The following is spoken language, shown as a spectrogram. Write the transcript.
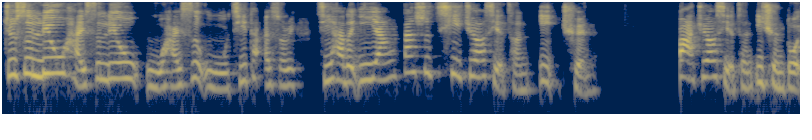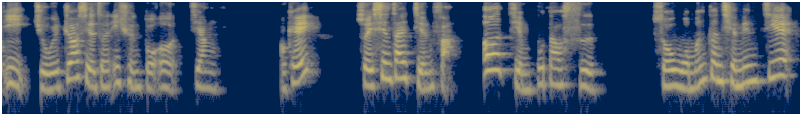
就是六还是六，五还是五，其他哎，sorry，其他的一样，但是七就要写成一圈，八就要写成一圈多一，九就要写成一圈多二，这样，OK？所以现在减法，二减不到四，所以我们跟前面借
